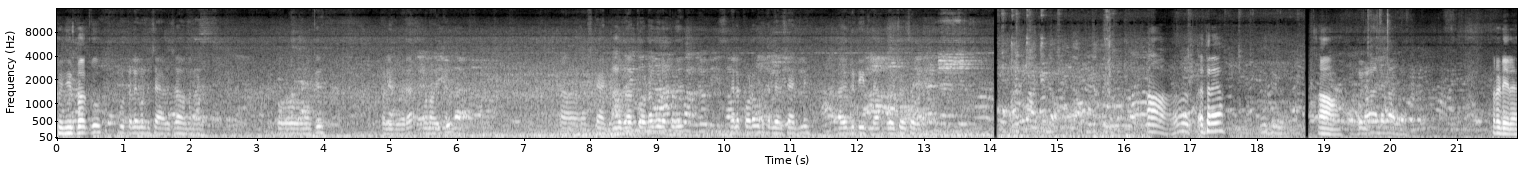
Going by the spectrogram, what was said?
കുഞ്ഞിപ്പാക്കു കുട്ടികളെ കൊണ്ട് ചാടിച്ചാ വന്നാണ് അവിടെ. അപ്പോൾ നമുക്ക് പള്ളി പോരാ ഓണമായിട്ട് സ്റ്റാൻഡിൽ കുട കൊടുത്തത്. നല്ല കുട കൊടുത്തില്ല സ്റ്റാൻഡിൽ അത് കിട്ടിയിട്ടില്ല. പോയി ചോദിച്ചോട്ടെ ആ എത്രയാ? ആ. റെഡി അല്ലേ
